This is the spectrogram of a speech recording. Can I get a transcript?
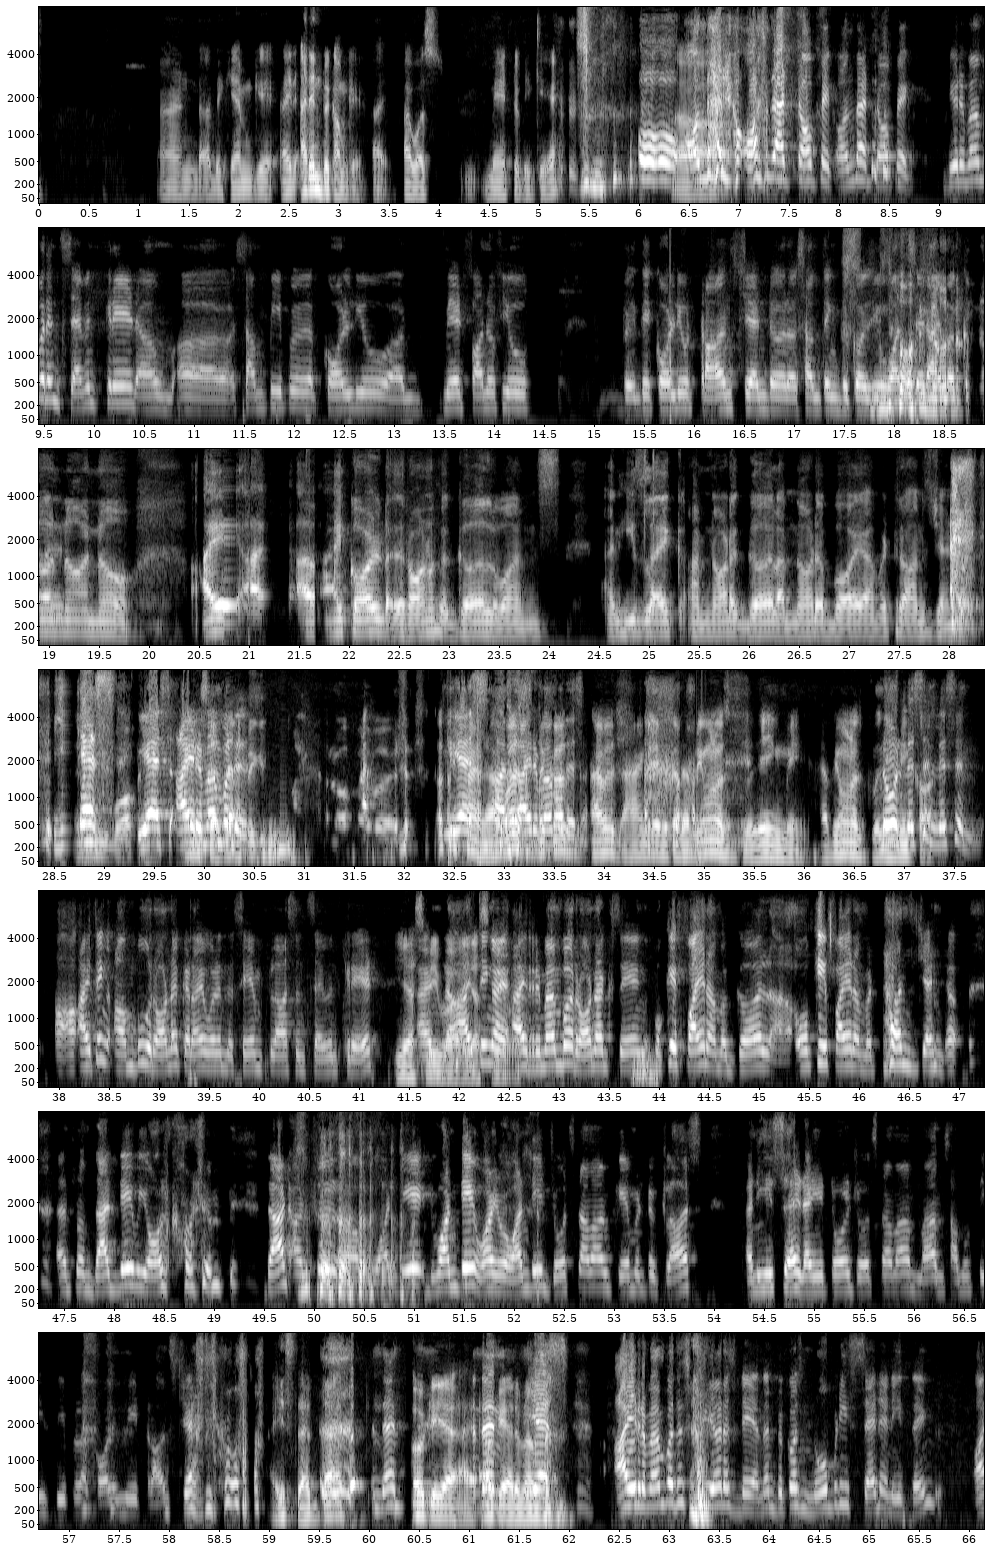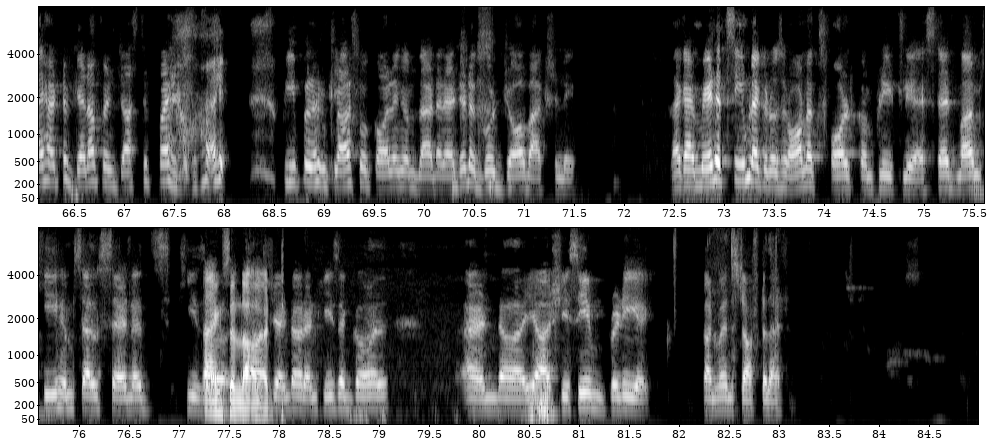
and I became gay. I, I didn't become gay. I, I was made to be gay. Oh, oh on Uh, that on that topic, on that topic. Do you remember in seventh grade, um, uh, some people called you, um, made fun of you. They called you transgender or something because you no, once said no, I'm a no, girl. no, no, no. I, I, I, I called Ronak a girl once, and he's like, "I'm not a girl. I'm not a boy. I'm a transgender." yes, yes, I and he said remember that. this. Biggest mic off ever. Okay, Yes. I- I was I remember this. I was angry because everyone was bullying me. Everyone was bullying No, me. listen, cause- listen. Uh, I think Ambu, Ronak, and I were in the same class in seventh grade. Yes, we were. I yes, think we I, were. I remember Ronak saying, "Okay, fine, I'm a girl. Uh, okay, fine, I'm a transgender." And from that day, we all called him that until uh, one day, one day, one, one day, Jyotsna ma'am came into class, and he said, and he told Jyotsna ma'am, "Ma'am, some of these people are calling me transgender." I said that. and then, Okay, yeah. I- then, okay, I remember. yes, I remember this clear as day. And then because nobody said anything, I had to get up and justify why people in class were calling him that, and I did a good job actually. Like I made it seem like it was Ronak's fault completely. I said, "Ma'am, he himself said it's he's Thanks a, a transgender and he's a girl," and uh, yeah, she seemed pretty convinced after that.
